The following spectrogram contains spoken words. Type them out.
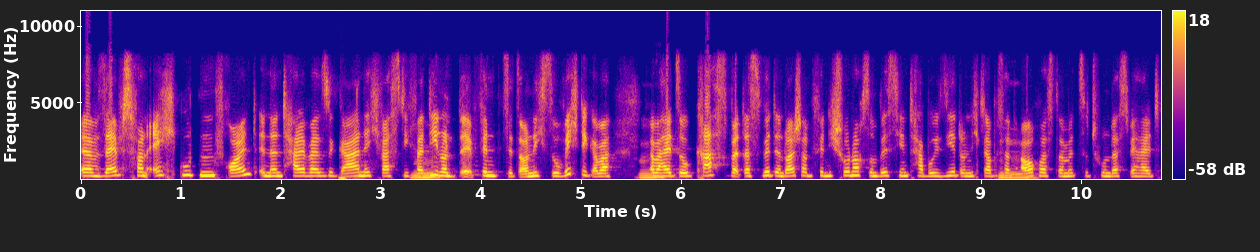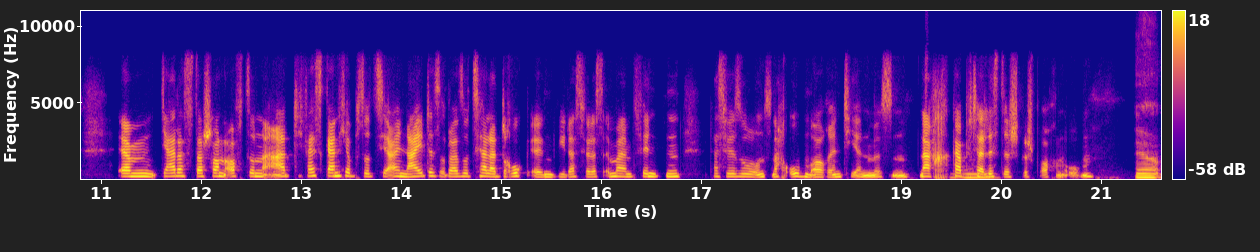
ähm, selbst von echt guten FreundInnen teilweise gar nicht, was die mhm. verdienen und äh, finde es jetzt auch nicht so wichtig, aber, mhm. aber halt so krass, das wird in Deutschland, finde ich, schon noch so ein bisschen tabuisiert und ich glaube, es mhm. hat auch was damit zu tun, dass wir halt, ähm, ja, dass da schon oft so eine Art, ich weiß gar nicht, ob es sozial Neid ist oder sozialer Druck irgendwie, dass wir das immer empfinden, dass wir so uns nach oben orientieren müssen, nach mhm. kapitalistisch gesprochen oben. Ja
